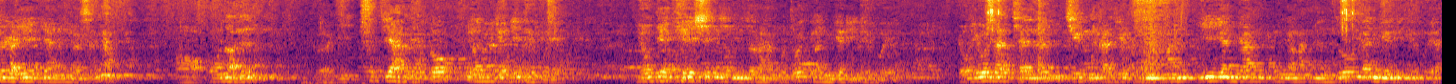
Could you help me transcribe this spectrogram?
제가 얘기하는 것은요, 어, 오늘 그이 축제하고도 연결이 되고요. 여기에 계신 분들하고도 연결이 되고요. 요, 요 자체는 지금까지 공양한 1년간 공양한 면도 연결이 되고요.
